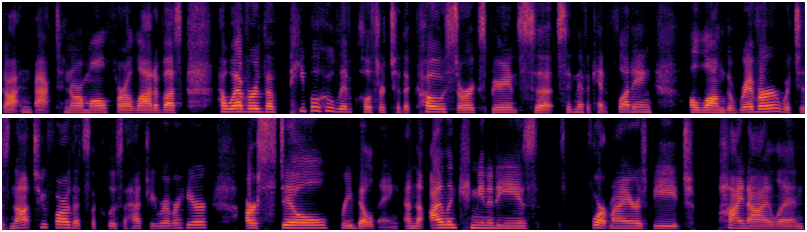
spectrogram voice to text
gotten back to normal for a lot of us. However, the people who live closer to the coast or experience uh, significant flooding along the river, which is not too far, that's the Caloosahatchee River here, are still rebuilding. And the island communities, Fort Myers Beach, Pine Island,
